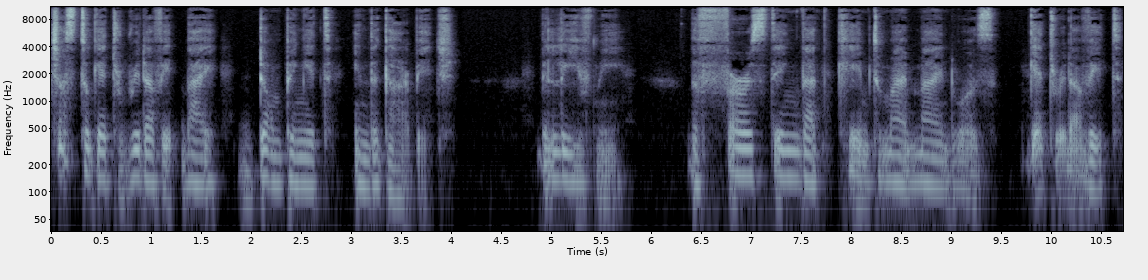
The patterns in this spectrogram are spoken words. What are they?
just to get rid of it by dumping it in the garbage. Believe me, the first thing that came to my mind was get rid of it.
